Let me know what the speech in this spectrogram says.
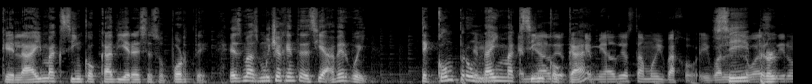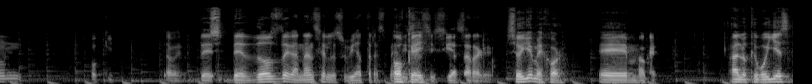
que la iMac 5K diera ese soporte. Es más, mucha gente decía, a ver, güey, te compro un iMac 5K. que mi audio está muy bajo. Igual sí, le voy a subir un poquito. A ver, de, dos de ganancia le subí a tres. ok. Sí, sí, ya se arregló. Se oye mejor. Em, ok. A lo que voy es.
